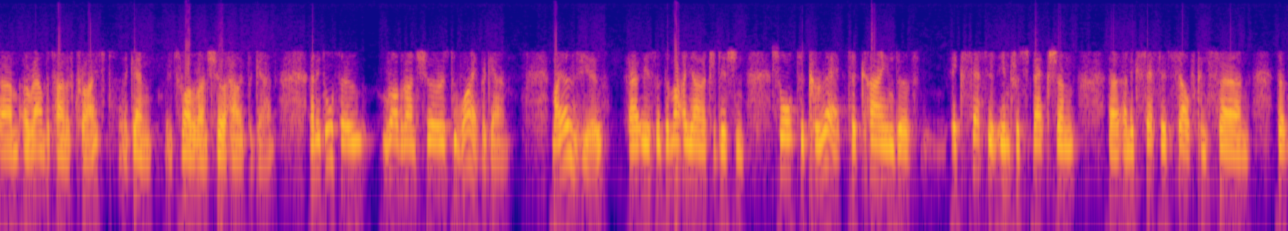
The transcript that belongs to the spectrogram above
um, around the time of Christ. Again, it's rather unsure how it began. And it's also rather unsure as to why it began. My own view uh, is that the Mahayana tradition sought to correct a kind of excessive introspection, uh, an excessive self-concern that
